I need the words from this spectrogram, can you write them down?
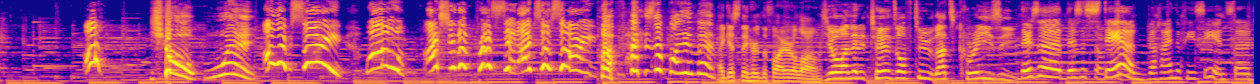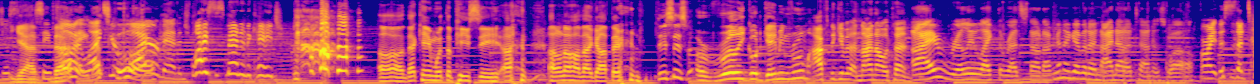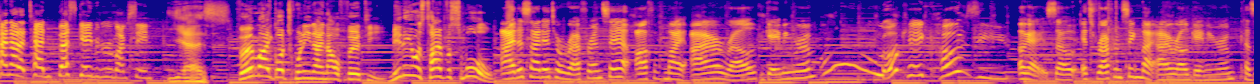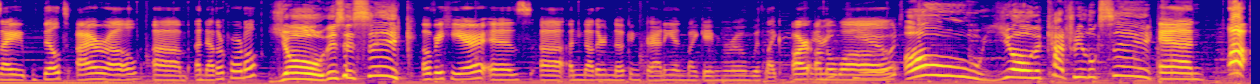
Oh! Yo, wait! Oh, I'm sorry! Whoa! I should have pressed it! I'm so sorry! Why is the fire then? I guess they heard the fire alarm. Yo, and then it turns off too. That's crazy. There's a there's a stand behind the PC instead of just Yeah, the PC that- I floating. like That's your cool. wire managed. Why is this man in a cage? Uh, that came with the PC. I, I don't know how that got there. This is a really good gaming room. I have to give it a 9 out of 10. I really like the redstone. I'm gonna give it a 9 out of 10 as well. All right, this is a 10 out of 10. Best gaming room I've seen. yes. Thermite got 29 out of 30, meaning it was time for small. I decided to reference it off of my IRL gaming room. Ooh, okay, cozy. Okay, so it's referencing my IRL gaming room because I built IRL um, another portal. Yo, this is sick. Over here is uh, another nook and cranny in my gaming room with like art on the wall. cute. Oh, yo, the cat tree looks sick. And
